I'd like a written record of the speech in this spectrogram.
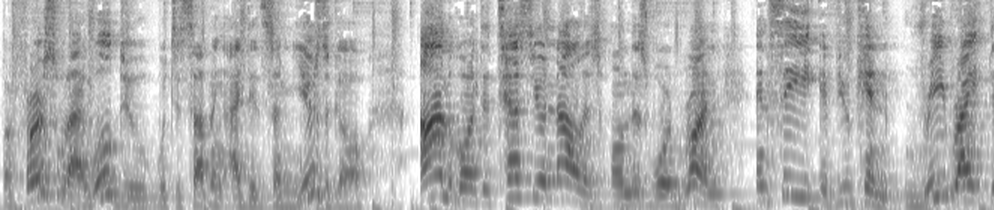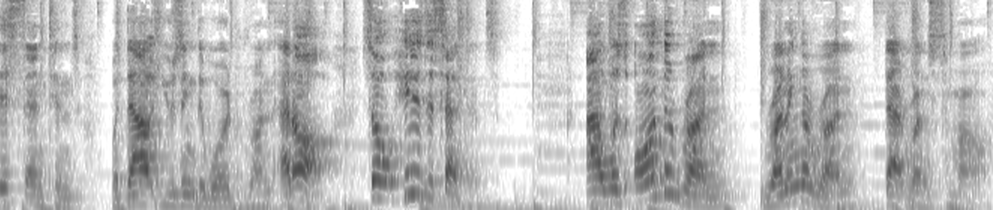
But first, what I will do, which is something I did some years ago, I'm going to test your knowledge on this word run and see if you can rewrite this sentence without using the word run at all. So here's the sentence I was on the run, running a run that runs tomorrow.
